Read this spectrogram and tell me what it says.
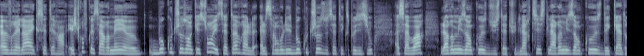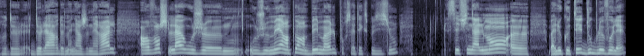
œuvre-là, etc. Et je trouve que ça remet beaucoup de choses en question et cette œuvre, elle, elle, symbolise beaucoup de choses de cette exposition, à savoir la remise en cause du statut de l'artiste, la remise en cause des cadres de, de l'art de manière générale. En revanche, là où je, où je mets un peu un bémol pour cette exposition, c'est finalement euh, bah, le côté double volet.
